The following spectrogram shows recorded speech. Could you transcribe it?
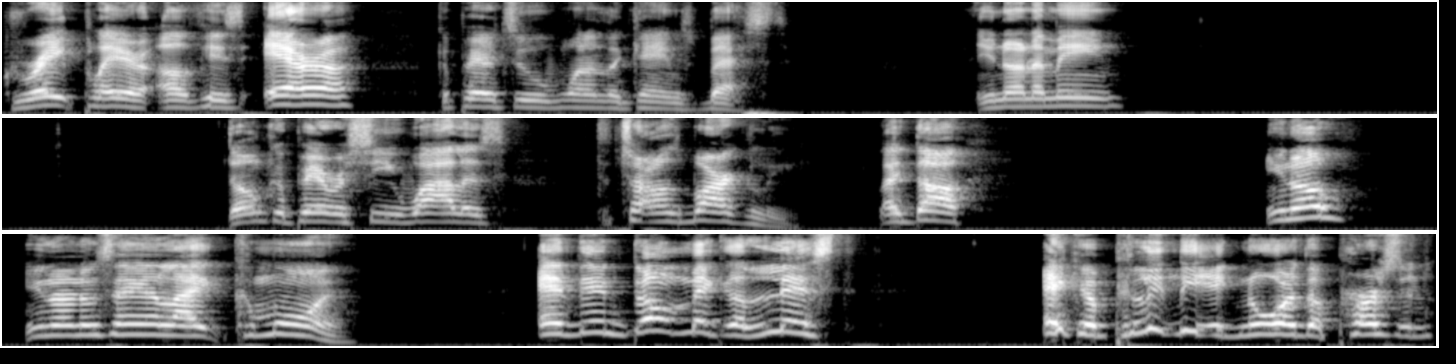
Great player of his era compared to one of the game's best. You know what I mean? Don't compare Rasheed Wallace to Charles Barkley. Like, dog, you know? You know what I'm saying? Like, come on. And then don't make a list and completely ignore the person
